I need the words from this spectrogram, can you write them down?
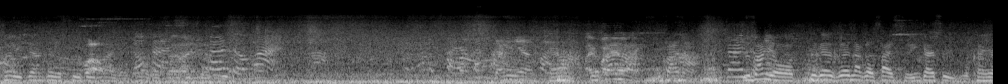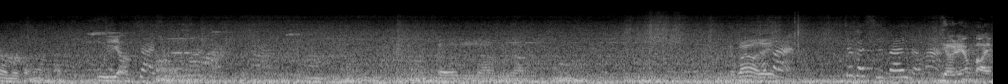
可以将这个速卖的，可以再去。三十块。等你啊！一般啊，一般啊，一般有这个跟那个赛事，应该是我看一下有没有同样不一样。赛事卖。嗯啊，嗯啊。一般有的。这个十分怎么？条两百，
